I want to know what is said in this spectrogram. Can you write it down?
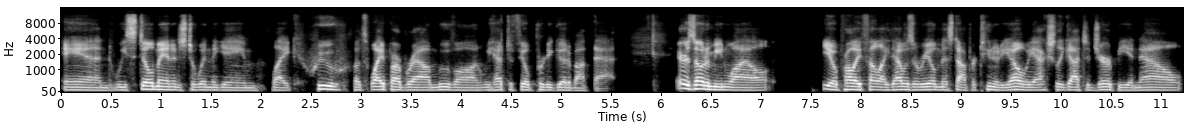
and we still managed to win the game. Like, whew, let's wipe our brow, move on. We have to feel pretty good about that. Arizona, meanwhile, you know, probably felt like that was a real missed opportunity. Oh, we actually got to Hjerpe and now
